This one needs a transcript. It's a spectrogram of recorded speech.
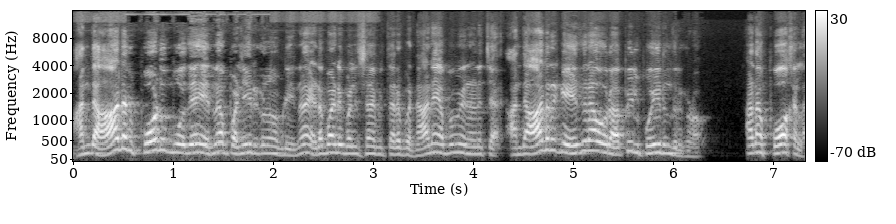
அந்த ஆர்டர் போடும் போதே என்ன பண்ணியிருக்கணும் அப்படின்னா எடப்பாடி பழனிசாமி தரப்பு நானே அப்பவே நினைச்சேன். அந்த ஆர்டருக்கு எதிராக ஒரு அப்பீல் போயிருந்திருக்கணும். ஆனா போகல.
